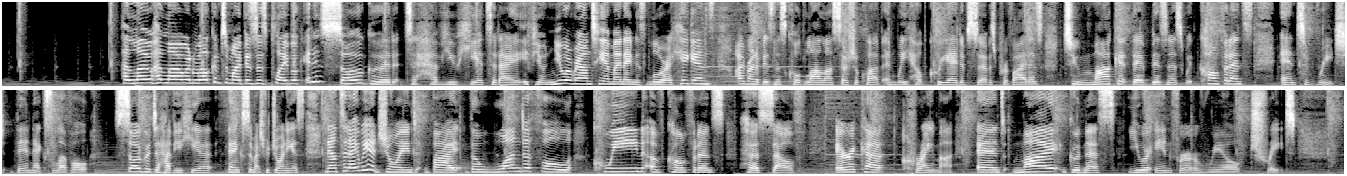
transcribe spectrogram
Hello, hello, and welcome to my business playbook. It is so good to have you here today. If you're new around here, my name is Laura Higgins. I run a business called Lala Social Club, and we help creative service providers to market their business with confidence and to reach their next level. So good to have you here. Thanks so much for joining us. Now, today we are joined by the wonderful queen of confidence herself. Erika Cramer. And my goodness, you are in for a real treat.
